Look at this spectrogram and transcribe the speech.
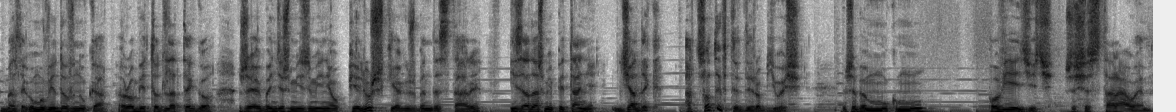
Dlatego mówię do wnuka, robię to dlatego, że jak będziesz mi zmieniał pieluszki, jak już będę stary, i zadasz mi pytanie, dziadek, a co ty wtedy robiłeś? żebym mógł mu powiedzieć, że się starałem.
